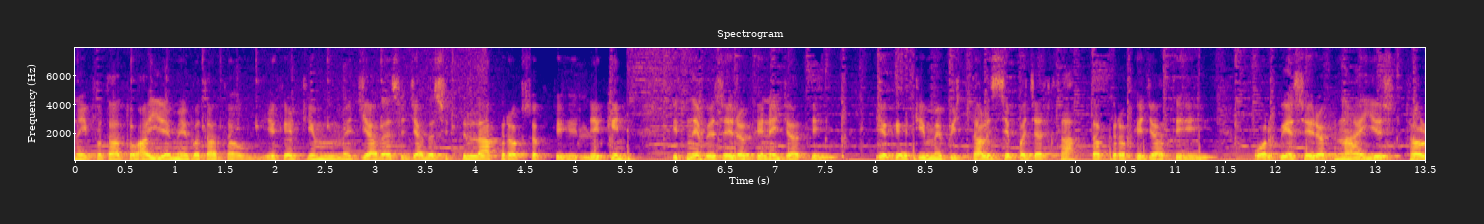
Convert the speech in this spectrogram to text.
नहीं पता तो आइए मैं बताता हूँ। एक एटीएम में ज़्यादा से ज़्यादा सत्तर लाख रख सकते हैं, लेकिन इतने पैसे रखे नहीं जाते एक एटीएम में पिस्तालीस से पचास लाख तक रखे जाते हैं, और पैसे रखना ये स्थल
